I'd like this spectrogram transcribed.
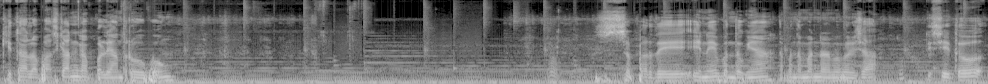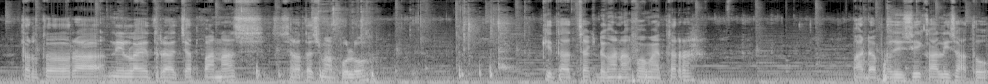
kita lepaskan kabel yang terhubung. Seperti ini bentuknya teman-teman dan pemirsa. Di situ tertera nilai derajat panas 150 kita cek dengan avometer pada posisi kali satu.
